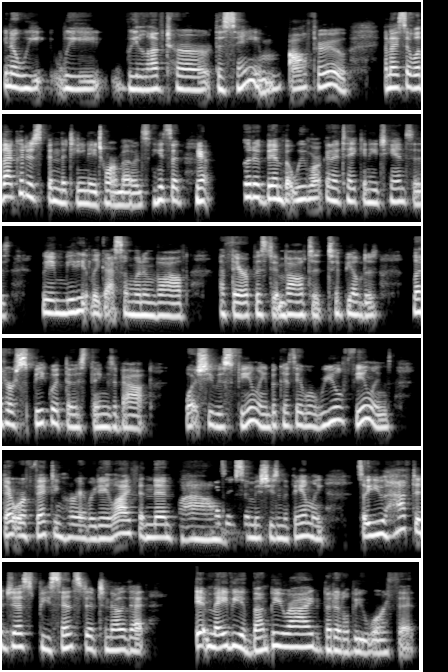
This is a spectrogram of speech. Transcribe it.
you know we we we loved her the same all through and i said well that could have just been the teenage hormones and he said yeah could have been but we weren't going to take any chances we immediately got someone involved a therapist involved to, to be able to let her speak with those things about what she was feeling because they were real feelings that were affecting her everyday life and then wow. causing some issues in the family. So you have to just be sensitive to know that it may be a bumpy ride, but it'll be worth it.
